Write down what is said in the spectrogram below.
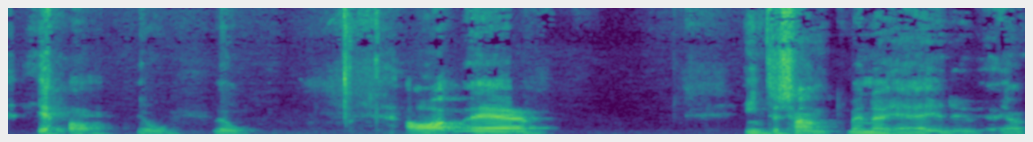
Ja, jo, jo. Ja, eh, intressant. Men eh, jag,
